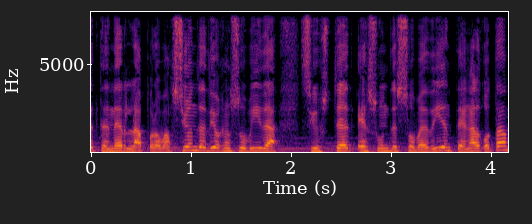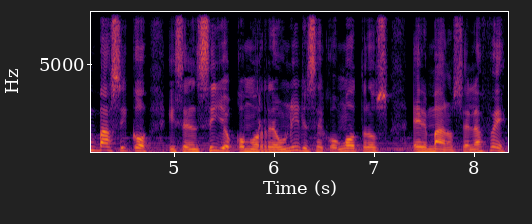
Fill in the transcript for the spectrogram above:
tener la aprobación de Dios en su vida si usted es un desobediente en algo tan básico y sencillo como reunirse con otros hermanos en la fe.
